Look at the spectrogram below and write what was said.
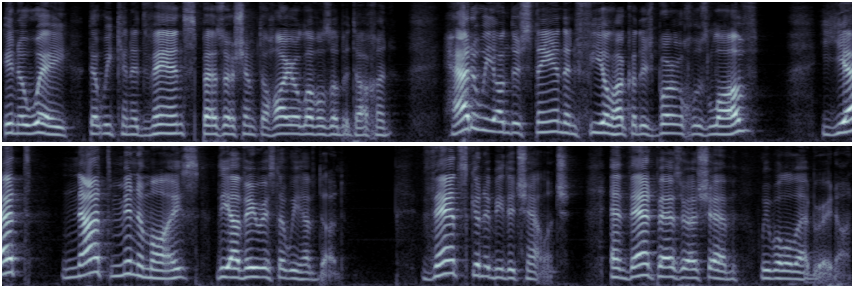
in a way that we can advance Bez Hashem to higher levels of bitachon? How do we understand and feel Hakadosh Baruch Hu's love, yet not minimize the averis that we have done? That's going to be the challenge, and that Bezer Hashem we will elaborate on.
